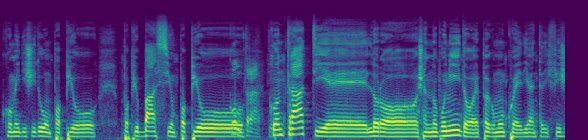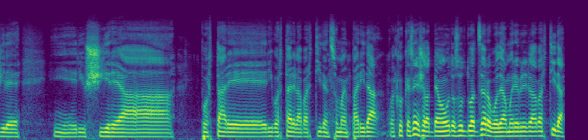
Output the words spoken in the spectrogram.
come dici tu, un po' più, un po più bassi, un po' più contratti. contratti. e loro ci hanno punito e poi comunque diventa difficile eh, riuscire a portare, riportare la partita insomma, in parità. Qualche occasione ce l'abbiamo avuto sul 2-0, potevamo riaprire la partita,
